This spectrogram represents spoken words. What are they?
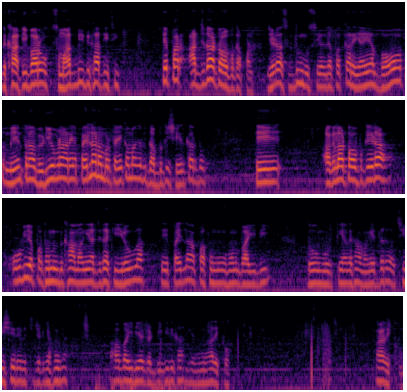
ਦਿਖਾਤੀ, ਬਾਹਰੋਂ ਸਮਾਧ ਵੀ ਦਿਖਾਤੀ ਸੀ। ਤੇ ਪਰ ਅੱਜ ਦਾ ਟੌਪਿਕ ਆਪਣਾ, ਜਿਹੜਾ ਸਿੱਧੂ ਮੂਸੇਵਾਲੇ ਦਾ ਆਪਾਂ ਘਰੇ ਆਏ ਆ, ਬਹੁਤ ਮਿਹਨਤ ਨਾਲ ਵੀਡੀਓ ਬਣਾ ਰਹੇ ਆ। ਪਹਿਲਾ ਨੰਬਰ ਤਾਂ ਇਹ ਕਹਾਂਗੇ ਵੀ ਦੱਬ ਕੇ ਸ਼ੇਅਰ ਕਰ ਦਿਓ। ਤੇ ਅਗਲਾ ਟੌਪਿਕ ਕਿਹੜਾ? ਉਹ ਵੀ ਆਪਾਂ ਤੁਹਾਨੂੰ ਦਿਖਾਵਾਂਗੇ, ਅੱਜ ਦਾ ਕੀ ਰਹੂਗਾ। ਤੇ ਪਹਿਲਾਂ ਆਪਾਂ ਤੁਹਾਨੂੰ ਹੁਣ ਬਾਈ ਦੀ ਦੋ ਮੂਰਤੀਆਂ ਦਿਖਾਵਾਂਗੇ ਇੱਧਰ, ਸ਼ੀਸ਼ੇ ਦੇ ਵਿੱਚ ਜਿਹੜੀਆਂ ਹੋਈਆਂ। ਆਹ ਬਾਈ ਦੀ ਆ ਗੱਡੀ ਵੀ ਦਿਖਾ ਰਹੀ ਤੁਹਾਨੂੰ, ਆਹ ਦੇਖੋ। ਆਹ ਦੇਖੋ।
